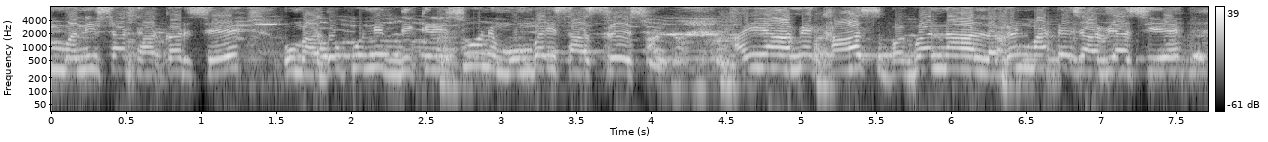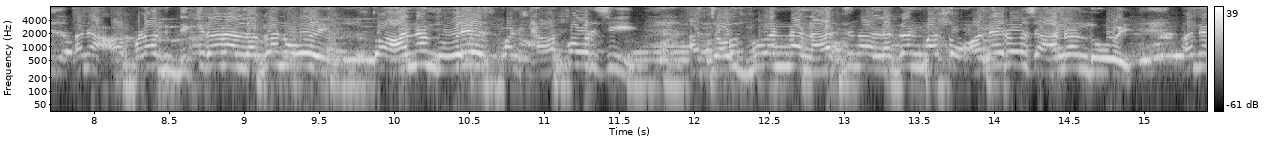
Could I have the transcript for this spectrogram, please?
નામ મનીષા ઠાકર છે. હું માધવપુરની દીકરી છું અને મુંબઈ સાસરે છું. અહીંયા અમે ખાસ ભગવાનના લગ્ન માટે જ આવ્યા છીએ. અને આપણા દીકરાના લગ્ન હોય તો આનંદ હોય જ, પણ ઠાકોરજી, આ ચૌદ ભુવનના નાથના લગ્નમાં તો અનેરો જ આનંદ હોય. અને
